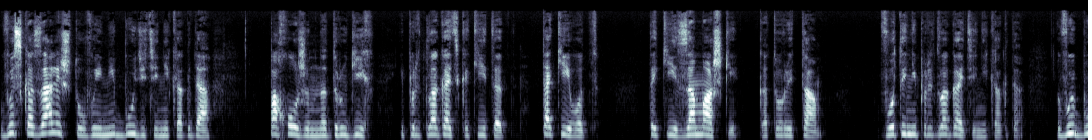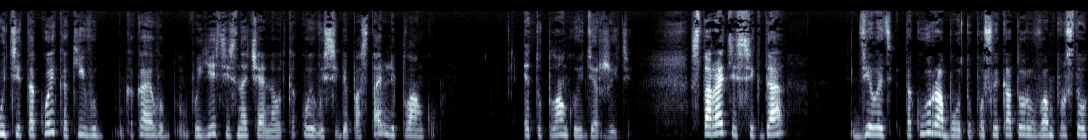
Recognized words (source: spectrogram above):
Вы сказали, что вы не будете никогда похожим на других и предлагать какие-то такие вот такие замашки, которые там. Вот и не предлагайте никогда. Вы будьте такой, какие вы, какая вы, вы есть изначально, вот какую вы себе поставили планку. Эту планку и держите. Старайтесь всегда делать такую работу, после которой вам просто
